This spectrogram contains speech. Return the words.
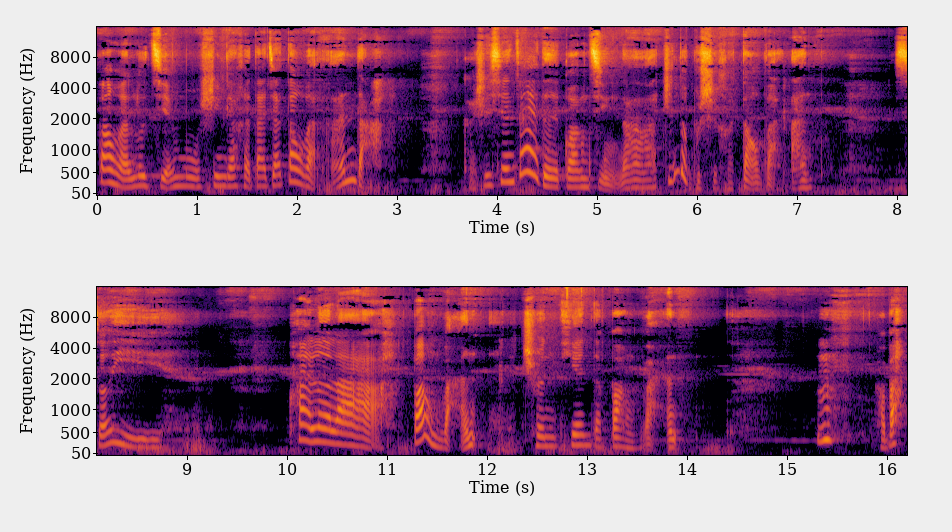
傍晚录节目是应该和大家道晚安的，可是现在的光景呢，真的不适合道晚安，所以快乐啦！傍晚，春天的傍晚。嗯，好吧，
